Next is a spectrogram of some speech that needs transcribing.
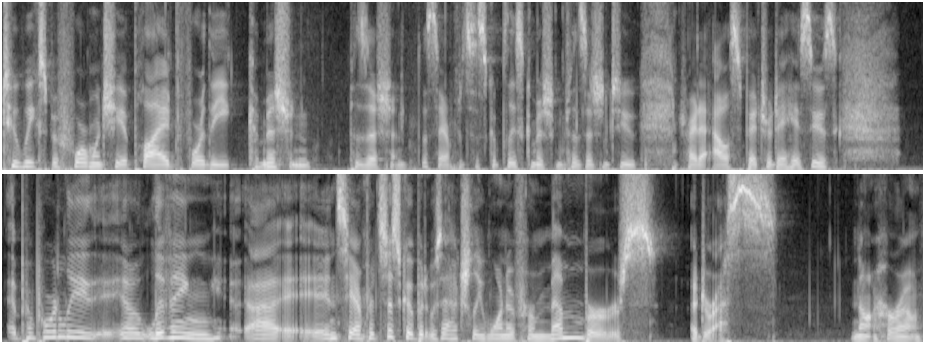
two weeks before when she applied for the commission position, the San Francisco Police Commission position, to try to oust Petra de Jesus. Purportedly you know, living uh, in San Francisco, but it was actually one of her members' address, not her own.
